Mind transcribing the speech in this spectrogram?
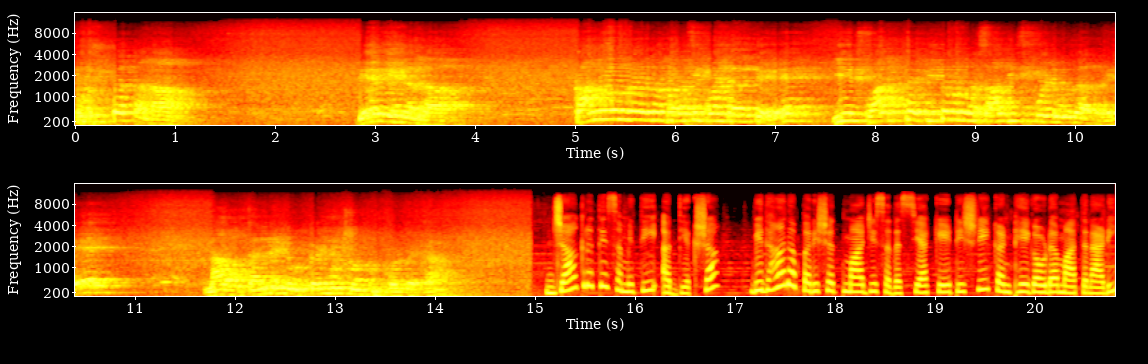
ಪುಷ್ಪತನ. ಬೇರೆ ಏನಲ್ಲ. ಕಾನೂನುಗಳನ್ನು ಬಳಸಿಕೊಂಡಂತೆ ಈ ಸ್ವಾರ್ಥ ಹಿತವನ್ನು ಸಾಧಿಸಿಕೊಳ್ಳುವುದಾದರೆ ನಾವು ಕನ್ನಡಿಗರು ಕಣ್ಮುಚ್ಕೊಂಡು ಕುತ್ಕೊಳ್ಬೇಕಾ? ಜಾಗೃತಿ ಸಮಿತಿ ಅಧ್ಯಕ್ಷ, ವಿಧಾನ ಪರಿಷತ್ ಮಾಜಿ ಸದಸ್ಯ ಕೆಟಿ ಶ್ರೀಕಂಠೇಗೌಡ ಮಾತನಾಡಿ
